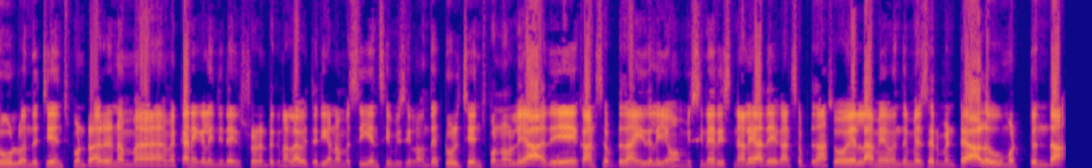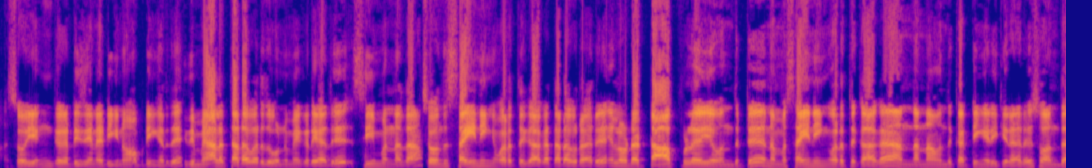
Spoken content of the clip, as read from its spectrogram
டூல் வந்து சேஞ்ச் பண்றாரு. நம்ம மெக்கானிக்கல் இன்ஜினியரிங் ஸ்டூடெண்ட்டுக்கு நல்லாவே தெரியும். நம்ம சிஎன்சி மிஷினில் வந்து டூல் சேஞ்ச் பண்ணோம் இல்லையா? அதே கான்செப்ட் தான் இதுலையும். மிஷினரிஸ்னாலே அதே கான்செப்ட் தான். ஸோ எல்லாமே வந்து மெஷர்மெண்ட் அளவு மட்டும்தான். ஸோ எங்க டிசைன் அடிக்கணும் அப்படிங்கிறது இது மேலே தடவுறது ஒன்றுமே கிடையாது. சீமண்ணை தான். ஸோ வந்து சைனிங் வரதுக்காக தடவுறாரு. இதோட டாப்லேயே வந்துட்டு நம்ம சைனிங் வரதுக்காக அந்த அண்ணா வந்து கட்டிங் அடிக்கிறாரு. ஸோ அந்த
